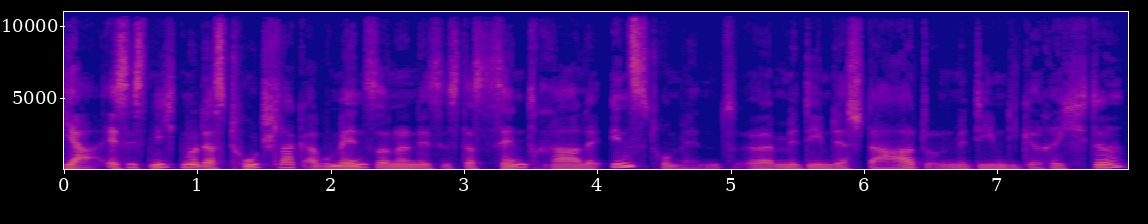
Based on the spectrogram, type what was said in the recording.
Ja, es ist nicht nur das Totschlagargument, sondern es ist das zentrale Instrument, äh, mit dem der Staat und mit dem die Gerichte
